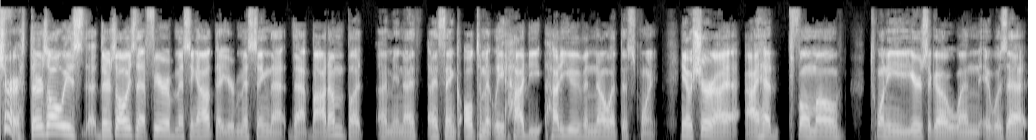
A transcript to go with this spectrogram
Sure. There's always there's always that fear of missing out that you're missing that that bottom, but I mean I I think ultimately how do you how do you even know at this point? You know, sure, I I had FOMO 20 years ago when it was at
